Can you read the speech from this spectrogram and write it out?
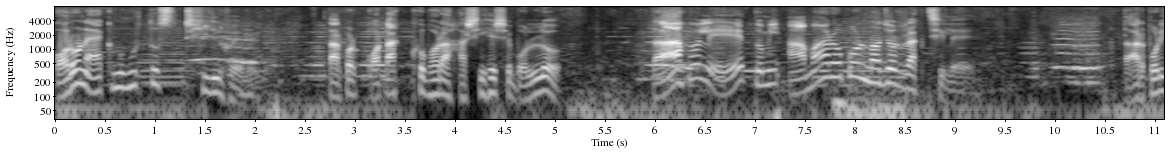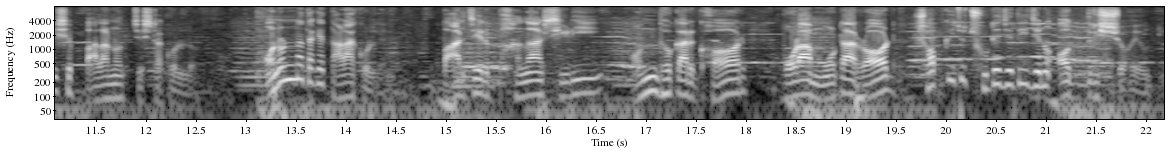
অরণ এক মুহূর্ত স্থির হয়ে রইল। তারপর কটাক্ষ ভরা হাসি হেসে বলল, তাহলে তুমি আমার ওপর নজর রাখছিলে? তারপরই সে পালানোর চেষ্টা করল। অনন্যা তাকে তাড়া করলেন। বার্জের ভাঙা সিঁড়ি, অন্ধকার ঘর পোড়া মোটা রড সবকিছু ছুটে যেতেই যেন অদৃশ্য হয়ে উঠল।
